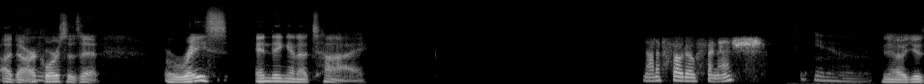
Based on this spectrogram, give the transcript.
A dark mm-hmm. horse is it. A race ending in a tie. Not a photo finish. Yeah. You know, you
